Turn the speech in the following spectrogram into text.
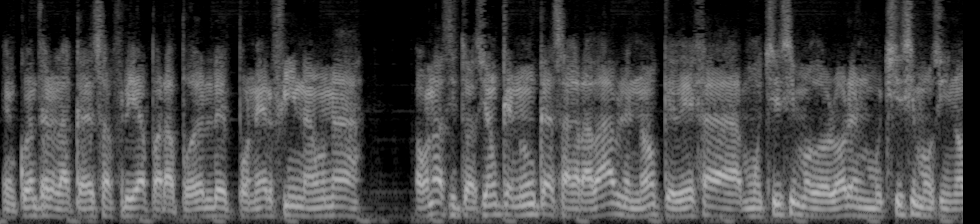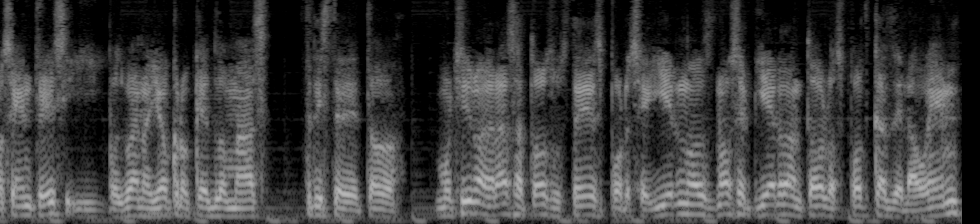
encuentre la cabeza fría para poderle poner fin a una a una situación que nunca es agradable, ¿no? Que deja muchísimo dolor en muchísimos inocentes y pues bueno, yo creo que es lo más triste de todo. Muchísimas gracias a todos ustedes por seguirnos, no se pierdan todos los podcasts de la OEM,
